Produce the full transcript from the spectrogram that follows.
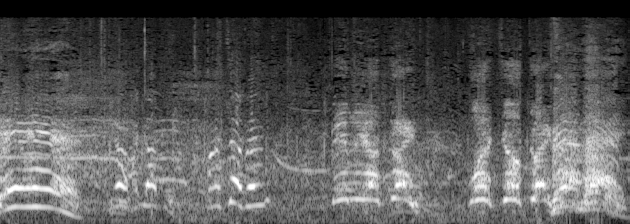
Yeah! Yo, I got this. What's up, baby? Family on three. One, two, three. Family.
